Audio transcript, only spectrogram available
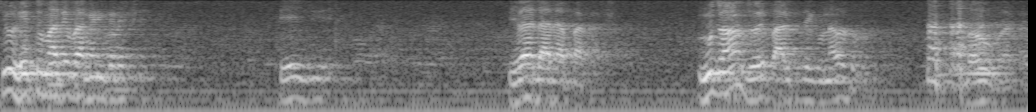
શું હેતુ માટે માગણી કરે છે? જુએ. એવા દાદા પાકા હું જાણું જોડે પાડશે તો. બહુ પાકા?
